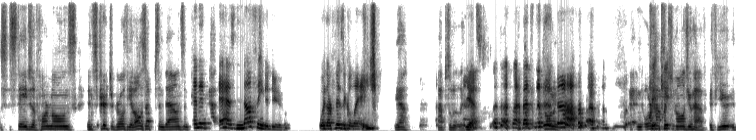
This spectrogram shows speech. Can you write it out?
stages of hormones and spiritual growth. You get all those ups and downs, and and it, it has nothing to do with our physical age. Yeah, absolutely. Yes, that's the. and or how much knowledge you have. If you,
